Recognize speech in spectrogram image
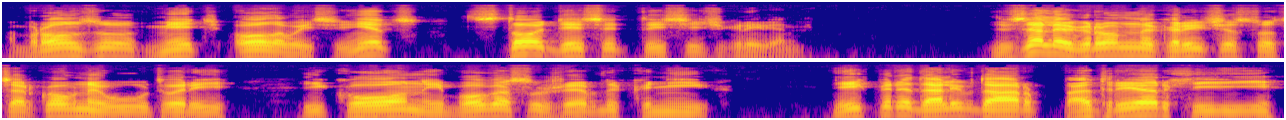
бронзу, медь, олово и свинец 110 тысяч гривен. Взяли огромное количество церковной утвари, икон и богослужебных книг. Их передали в дар патриархии.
